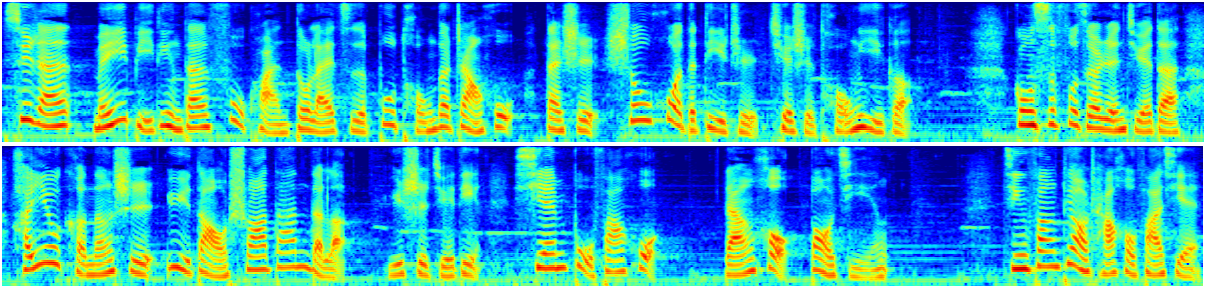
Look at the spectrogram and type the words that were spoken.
虽然每笔订单付款都来自不同的账户，但是收货的地址却是同一个。公司负责人觉得很有可能是遇到刷单的了，于是决定先不发货，然后报警。警方调查后发现，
